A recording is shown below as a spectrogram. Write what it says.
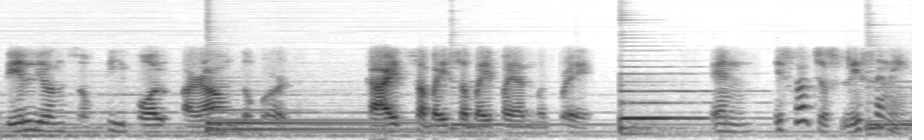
billions of people around the world. Kahit sabay-sabay pa yan mag-pray. And it's not just listening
